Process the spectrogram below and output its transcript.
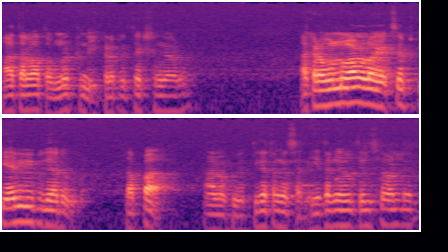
ఆ తర్వాత ఉన్నట్టుండి ఇక్కడ ప్రత్యక్షం కావడం అక్కడ ఉన్న వాళ్ళలో ఎక్సెప్ట్ కేవీపీ గారు తప్ప ఆమెకు వ్యక్తిగతంగా సన్నిహితంగా ఎవరు తెలిసిన వాళ్ళు లేరు.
